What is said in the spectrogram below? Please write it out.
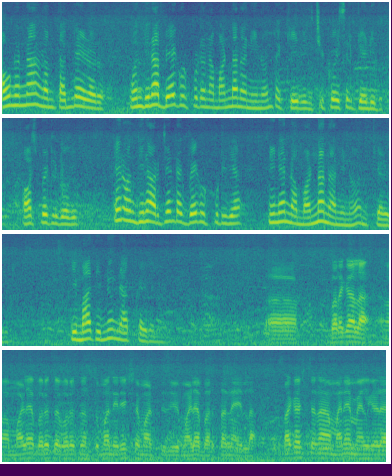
ಅವನನ್ನು ನಮ್ಮ ತಂದೆ ಹೇಳೋರು, ಒಂದು ದಿನ ಬೇಗ ಉಟ್ಬಿಟ್ಟೆ ನಮ್ಮ ಅಣ್ಣನ ನೀನು ಅಂತ ಕೇಳಿದ್ದು ಚಿಕ್ಕ ವಯಸ್ಸಲ್ಲಿ ಕೇಳಿದ್ದು ಹಾಸ್ಪಿಟ್ಲಿಗೆ ಹೋಗಿ, ಏನೋ ಒಂದು ದಿನ ಅರ್ಜೆಂಟಾಗಿ ಬೇಗ ಉಟ್ಬಿಟ್ಟಿದ್ಯಾ? ನೀನೇನು ನಮ್ಮ ಅಣ್ಣನ ನೀನು? ಅಂತ ಕೇಳಿದ್ರು ಈ ಮಾತು ಇನ್ನೂ ಜ್ಞಾಪಕ ಇದೆ ನಾನು ಬರಗಾಲ ಮಳೆ ಬರುತ್ತೆ ಬರುತ್ತೆ ಅಂತ ತುಂಬ ನಿರೀಕ್ಷೆ ಮಾಡ್ತಿದ್ವಿ. ಮಳೆ ಬರ್ತಾನೆ ಇಲ್ಲ. ಸಾಕಷ್ಟು ಜನ ಮನೆ ಮೇಲ್ಗಡೆ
